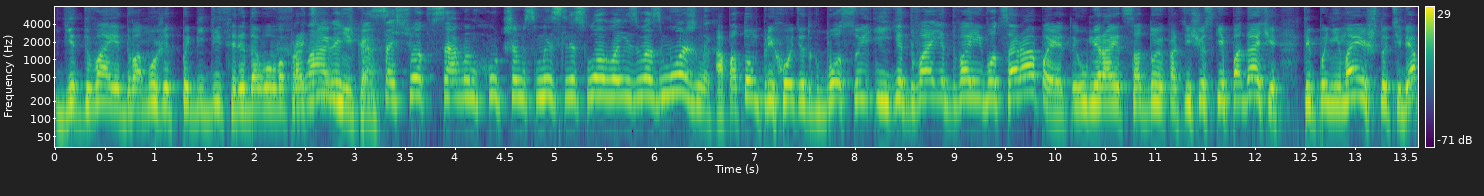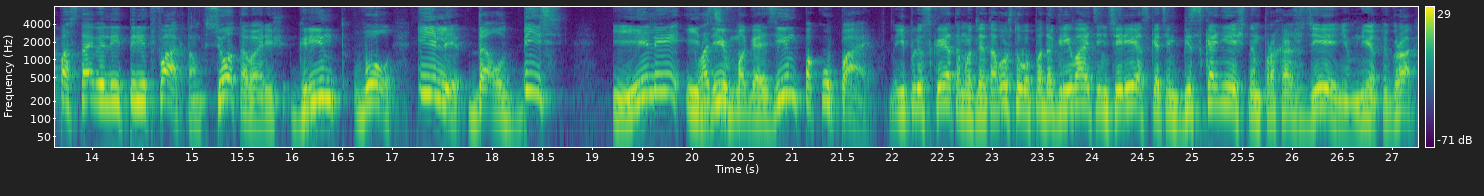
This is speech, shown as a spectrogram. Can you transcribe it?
едва-едва может победить рядового противника. Ларочка сосет в самом худшем смысле слова из возможных. А потом приходит к боссу и едва-едва его царапает и умирает с одной фактически подачи. Ты понимаешь, что тебя поставили перед фактом. Все, товарищ, Гринд Вол. Или долбись, или иди Плати. в магазин, покупай. И плюс к этому, для того, чтобы подогревать интерес к этим бесконечным прохождениям. Нет, игра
